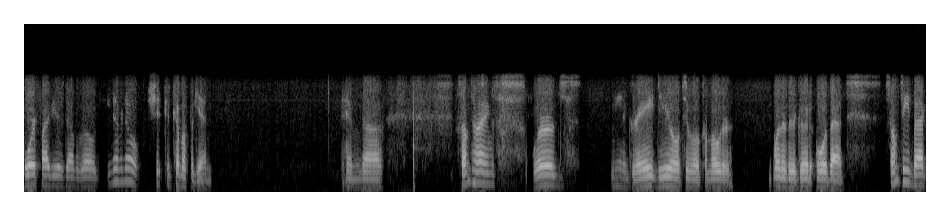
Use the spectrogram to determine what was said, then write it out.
four or five years down the road, you never know. Shit could come up again. And uh sometimes words mean a great deal to a promoter, whether they're good or bad. Some feedback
